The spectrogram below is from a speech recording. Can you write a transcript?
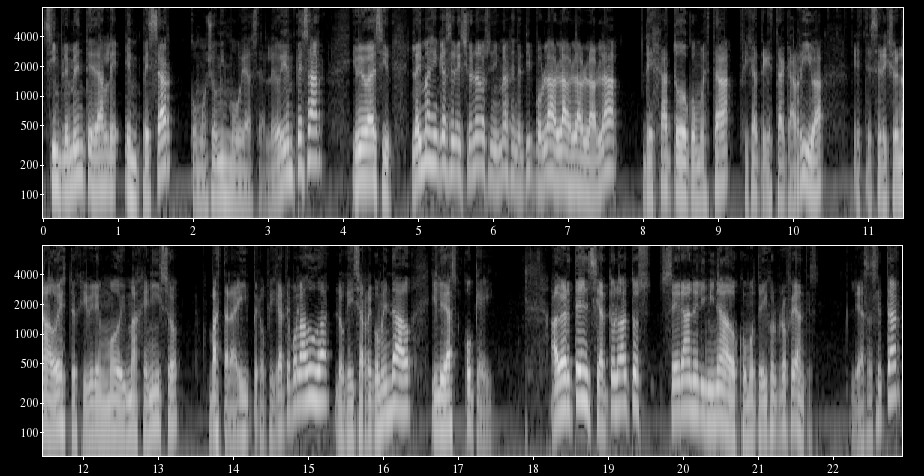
Simplemente darle empezar como yo mismo voy a hacer. Le doy empezar y me va a decir, la imagen que has seleccionado es una imagen de tipo bla, bla, bla, bla, bla, deja todo como está, fíjate que está acá arriba, este, seleccionado esto, escribir en modo imagen ISO, va a estar ahí, pero fíjate por la duda, lo que dice recomendado, y le das OK. Advertencia, todos los datos serán eliminados, como te dijo el profe antes. Le das aceptar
